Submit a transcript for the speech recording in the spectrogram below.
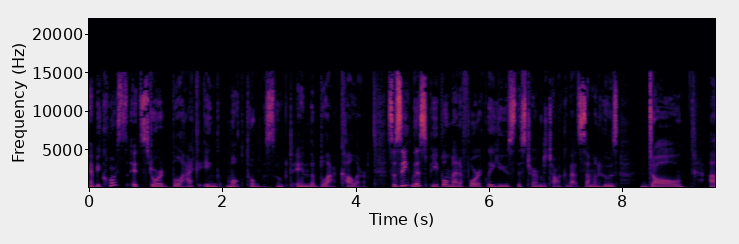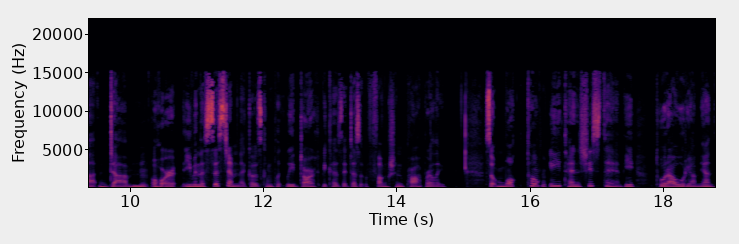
Now, because it stored black ink, 먹통 was soaked in the black color. So, seeing this, people metaphorically use this term to talk about someone who's dull, uh, dumb, or even the system that goes completely dark because it doesn't function properly. So, 먹통이 된 시스템이 돌아오려면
